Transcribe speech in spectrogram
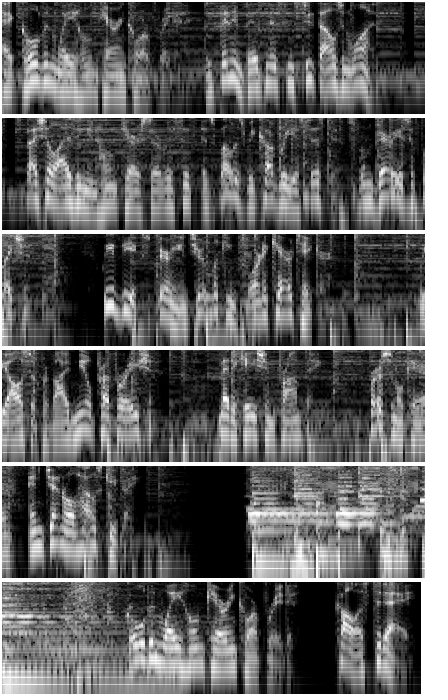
At Golden Way Home Care Incorporated, we've been in business since 2001, specializing in home care services as well as recovery assistance from various afflictions. We have the experience you're looking for in a caretaker. We also provide meal preparation, medication prompting, personal care, and general housekeeping. Golden Way Home Care Incorporated. Call us today.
